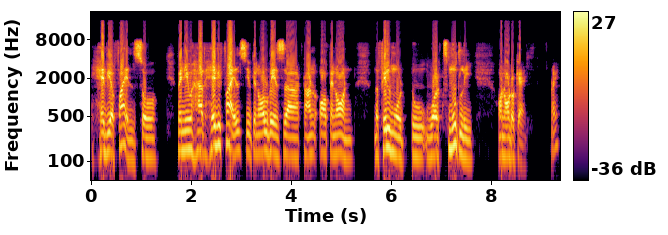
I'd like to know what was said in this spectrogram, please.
heavier files. So when you have heavy files you can always uh, turn off and on the fill mode to work smoothly on AutoCAD, right?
